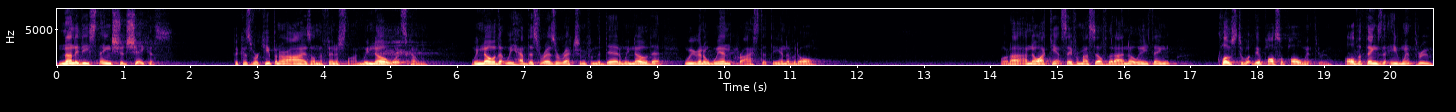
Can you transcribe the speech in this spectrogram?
none of these things should shake us because we're keeping our eyes on the finish line. We know what's coming. We know that we have this resurrection from the dead, and we know that we're going to win Christ at the end of it all. Lord, I, I know I can't say for myself that I know anything close to what the Apostle Paul went through. All the things that he went through,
